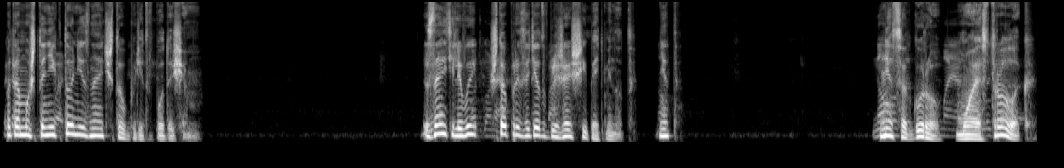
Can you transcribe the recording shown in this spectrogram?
потому что никто не знает, что будет в будущем. Знаете ли вы, что произойдет в ближайшие пять минут? Нет? Нет, Садгуру, мой астролог.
